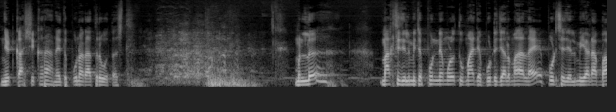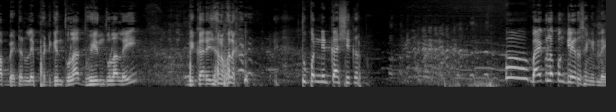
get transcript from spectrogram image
नीट काशी करा नाही तर पुन्हा रात्र होत असते. म्हणलं मागच्या जन्मीच्या पुण्यामुळे तू माझ्या पुढे जन्माला आहे पुढच्या जन्मी याडा बाप भेटन लई फटकीन तुला धुईन तुला लई भिकारी जन्माला तू पण नीट काशी कर. हो, बायकोला पण क्लिअर सांगितलंय.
